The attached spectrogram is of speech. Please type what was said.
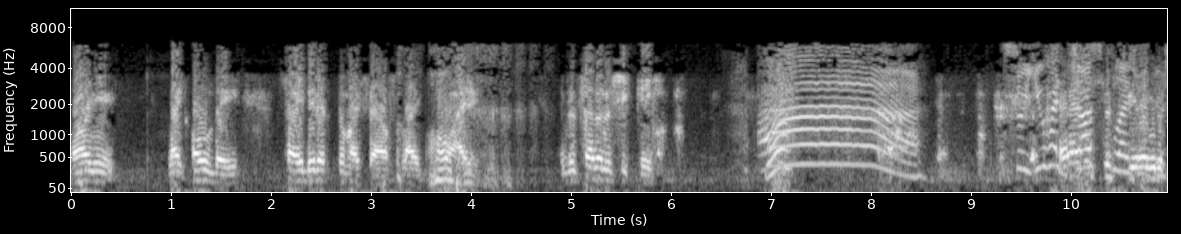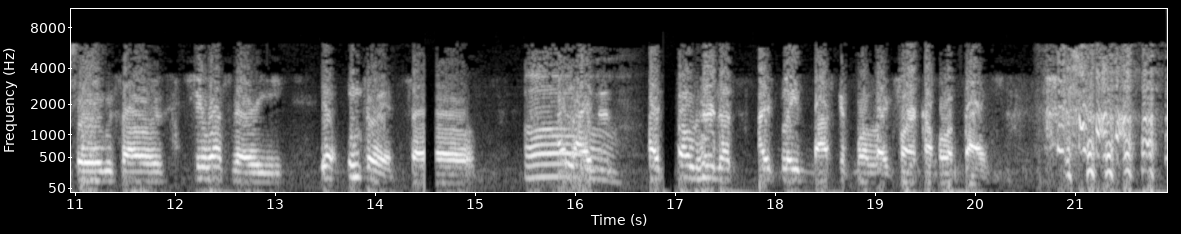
horny like all day, so I did it to myself like All day. twice, and then suddenly she came. Ah. So you had And just just pleasured feeling the yourself. thing, so she was very you know, into it. So I Oh. lied. I told her that I played basketball like for a couple of times.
